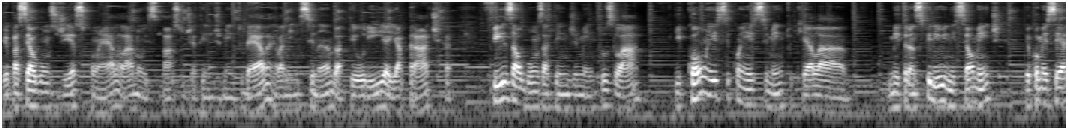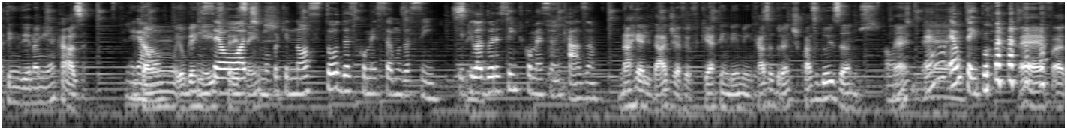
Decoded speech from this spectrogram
Eu passei alguns dias com ela lá no espaço de atendimento dela, ela me ensinando a teoria e a prática. Fiz alguns atendimentos lá e com esse conhecimento que ela me transferiu inicialmente, eu comecei a atender na minha casa. Legal. Então eu ganhei Isso é presente. ótimo, porque nós todas começamos assim. Sim. Epiladoras sempre começam em casa. Na realidade, Eva, eu fiquei atendendo em casa durante quase dois anos. Né? Ótimo. É, é o tempo. É, fa-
